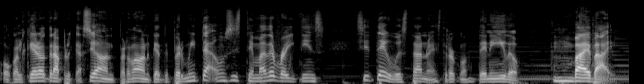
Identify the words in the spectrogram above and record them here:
o cualquier otra aplicación, perdón, que te permita un sistema de ratings si te gusta nuestro contenido. Bye bye.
